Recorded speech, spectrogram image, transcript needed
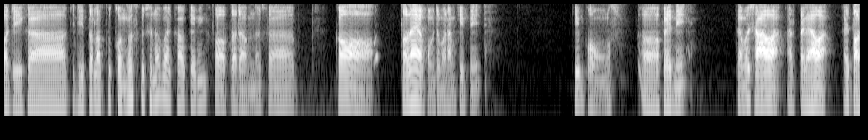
สวัสดีครับยินดีต้อนรับทุกคนเข้าสู่ช anel บัตคาวเกมมิ่งขอบตาดำนะครับ ก็ตอนแรกผมจะมาทำคลิปนี้ คลิปของเอ่อเฟซนี้ แต่เมื่อเช้าอะ อัดไปแล้วอะไอตอน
